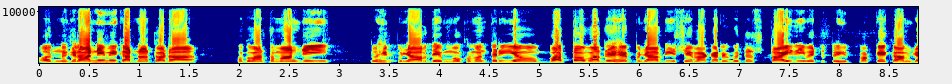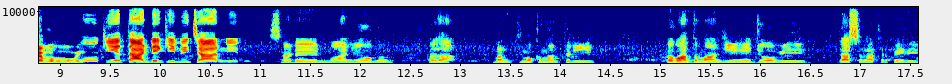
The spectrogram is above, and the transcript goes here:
ਔਰ ਨਿਗਰਾਨੀ ਵੀ ਕਰਨਾ ਤੁਹਾਡਾ। ਭਗਵੰਤ ਮਾਨ ਜੀ, ਤੁਸੀਂ ਪੰਜਾਬ ਦੇ ਮੁੱਖ ਮੰਤਰੀ ਹੋ। ਵੱਧ ਤੋਂ ਵੱਧ ਇਹ ਪੰਜਾਬ ਦੀ ਸੇਵਾ ਕਰੋਗੇ ਤੇ 27 ਦੇ ਵਿੱਚ ਤੁਸੀਂ ਪੱਕੇ ਕਾਮਯਾਬ ਹੋਵੋਗੇ। ਕੀ ਹੈ ਤੁਹਾਡੇ ਕੀ ਵਿਚਾਰ ਨੇ ਸਾਡੇ ਮਾਨਯੋਗ ਪ੍ਰਧਾ- ਮੰਤ- ਮੁੱਖ ਮੰਤਰੀ ਭਗਵੰਤ ਮਾਨ ਜੀ ਨੇ ਜੋ ਵੀ 10 ਲੱਖ ਰੁਪਏ ਦੀ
